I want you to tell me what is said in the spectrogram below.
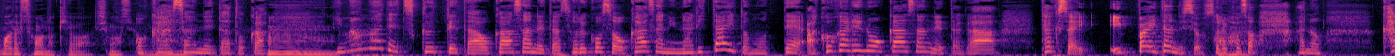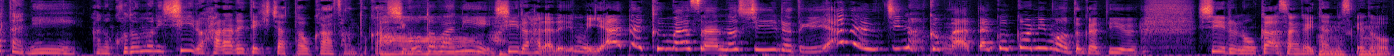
ばれそうな気はしますよね。お母さんネタとか、うん今まで作ってたお母さんネタ、それこそお母さんになりたいと思って、憧れのお母さんネタがたくさんいっぱいいたんですよ。それこそ、あの、肩に、あの、子供にシール貼られてきちゃったお母さんとか、仕事場にシール貼られて、もうやだ、熊さんのシールとか、やだ、うちの子またここにもとかっていうシールのお母さんがいたんですけど、うんうん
